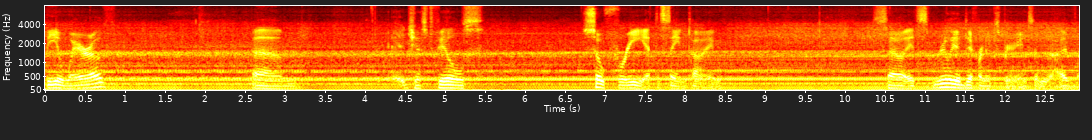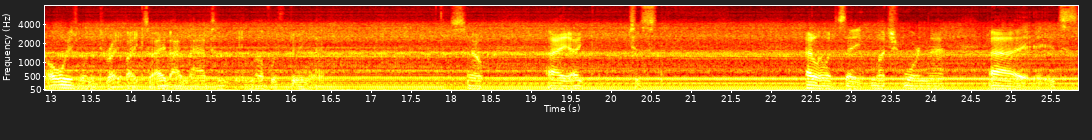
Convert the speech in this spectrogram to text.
be aware of, um, it just feels so free at the same time. So it's really a different experience, and I've always wanted to ride a bike, so I, am absolutely in love with doing that. So I, I just I don't know what to say much more than that. Uh, it's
